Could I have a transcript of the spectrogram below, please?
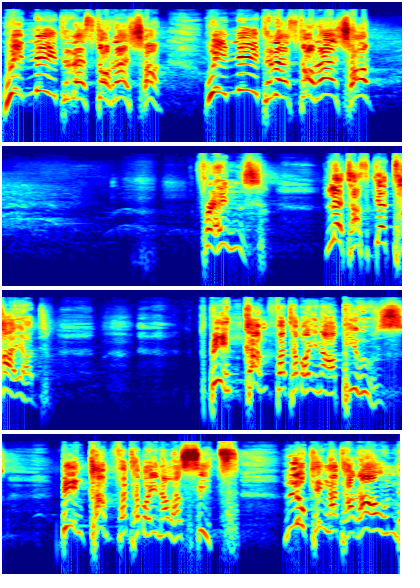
We need restoration. We need restoration. Friends, let us get tired being comfortable in our pews, being comfortable in our seats, looking at around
